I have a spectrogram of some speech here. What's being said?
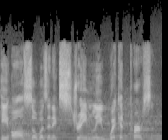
He also was an extremely wicked person.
